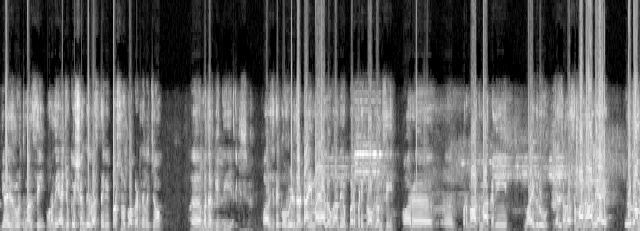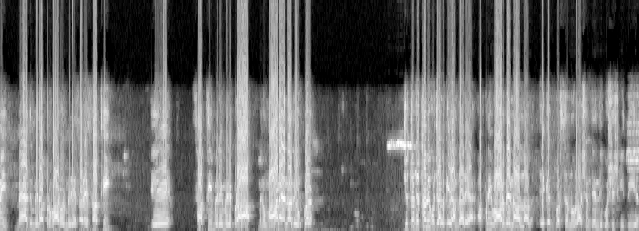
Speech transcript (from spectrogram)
ਜਿਹੜੇ ਜ਼ਰੂਰਤਮੰਦ ਸੀ ਉਹਨਾਂ ਦੀ ਐਜੂਕੇਸ਼ਨ ਦੇ ਵਾਸਤੇ ਵੀ ਪਰਸਨਲ ਪਾਕਟ ਦੇ ਵਿੱਚੋਂ ਅਹ, ਮਦਦ ਕੀਤੀ ਹੈ। ਔਰ ਜਿੱਥੇ ਕੋਵਿਡ ਦਾ ਟਾਈਮ ਆਇਆ ਲੋਕਾਂ ਦੇ ਉੱਪਰ ਬੜੀ ਪ੍ਰੋਬਲਮ ਸੀ। ਔਰ ਪਰਮਾਤਮਾ ਕਦੀ ਵਾਹਿਗੁਰੂ ਇਸ ਤਰ੍ਹਾਂ ਦਾ ਸਮਾਂ ਨਾ ਲਿਆਏ ਉਦੋਂ ਵੀ ਮੈਂ ਤੇ ਮੇਰਾ ਪਰਿਵਾਰ ਔਰ ਮੇਰੇ ਸਾਰੇ ਸਾਥੀ ਇਹ ਸਾਥੀ ਮੇਰੇ ਮੇਰੇ ਭਰਾ ਮੈਨੂੰ ਮਾਣ ਹੈ ਇਹਨਾਂ ਦੇ ਉੱਪਰ। ਜਿੱਥੋਂ ਜਿੱਥੋਂ ਵੀ ਕੋਈ ਚੱਲ ਕੇ ਆਂਦਾ ਰਿਹਾ ਆਪਣੀ ਵਾਰ ਦੇ ਨਾਲ ਨਾਲ ਇੱਕ ਇੱਕ ਪਰਸਨ ਨੂੰ ਰਾਸ਼ਨ ਦੇਣ ਦੀ ਕੋਸ਼ਿਸ਼ ਕੀਤੀ ਹੈ।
